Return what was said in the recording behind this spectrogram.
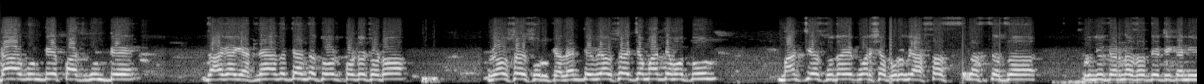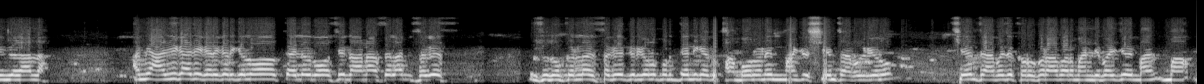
दहा गुंठे पाच गुंठे जागा घेतल्या. आता त्यांचा थोडं छोटं छोटं व्यवसाय सुरू केला. आणि त्या व्यवसायाच्या माध्यमातून मागच्या सुद्धा एक वर्षापूर्वी असाच रस्त्याचं रुंदीकरणाचा त्या ठिकाणी वेळ आला. आम्ही अधिक अधिकाऱ्याकडे गेलो. कैलास भावाशी नाना असेल आम्ही सगळेच कृषी सगळीकडे गेलो पण त्यांनी काय थांबवलं नाही. मागे शेण साहेबाकडे गेलो. शेण साहेबाचे खरोखर आभार मानले पाहिजे. मा- मा-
